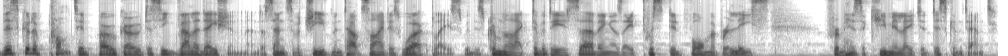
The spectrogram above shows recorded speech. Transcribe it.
this could have prompted Po Ko to seek validation and a sense of achievement outside his workplace, with his criminal activities serving as a twisted form of release from his accumulated discontent.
